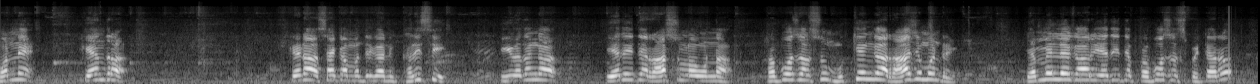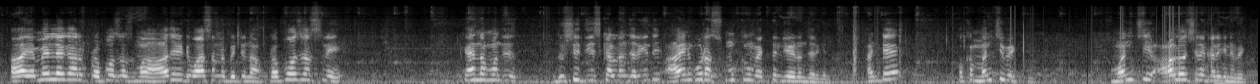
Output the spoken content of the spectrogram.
మొన్నే కేంద్ర క్రీడా శాఖ మంత్రి గారిని కలిసి ఈ విధంగా ఏదైతే రాష్ట్రంలో ఉన్న ప్రపోజల్స్ ముఖ్యంగా రాజమండ్రి ఎమ్మెల్యే గారు ఏదైతే ప్రపోజల్స్ పెట్టారో ఆ ఎమ్మెల్యే గారు ప్రపోజల్స్ మా ఆదిరెడ్డి వాసన పెట్టిన ప్రపోజల్స్ని కేంద్ర మంత్రి దృష్టి తీసుకెళ్ళడం జరిగింది. ఆయన కూడా సుముఖం వ్యక్తం చేయడం జరిగింది. అంటే ఒక మంచి వ్యక్తి మంచి ఆలోచన కలిగిన వ్యక్తి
